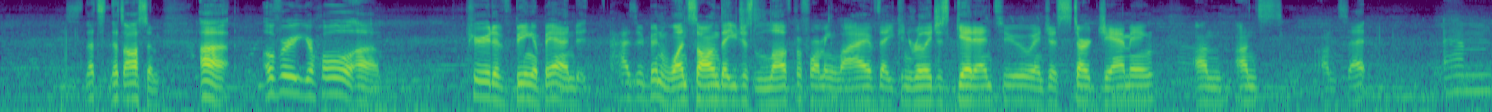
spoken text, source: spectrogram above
that's that's awesome. Uh, over your whole uh, period of being a band, has there been one song that you just love performing live that you can really just get into and just start jamming on on on set? Um,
